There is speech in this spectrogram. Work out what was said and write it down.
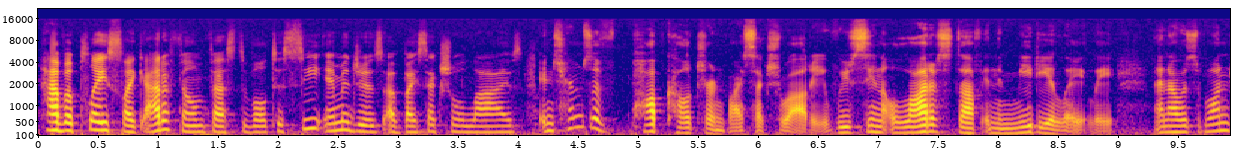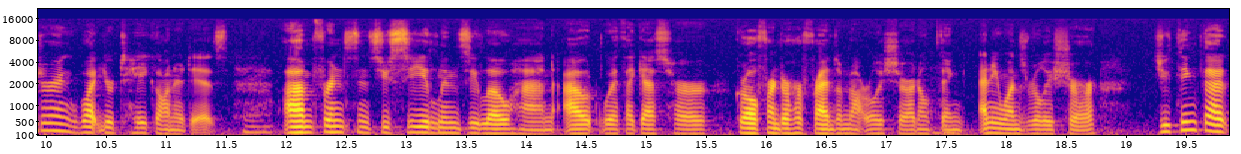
have a place like at a film festival to see images of bisexual lives. In terms of pop culture and bisexuality, we've seen a lot of stuff in the media lately, and I was wondering what your take on it is. Um, for instance, you see Lindsay Lohan out with, I guess, her girlfriend or her friend. I'm not really sure. I don't think anyone's really sure. Do you think that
